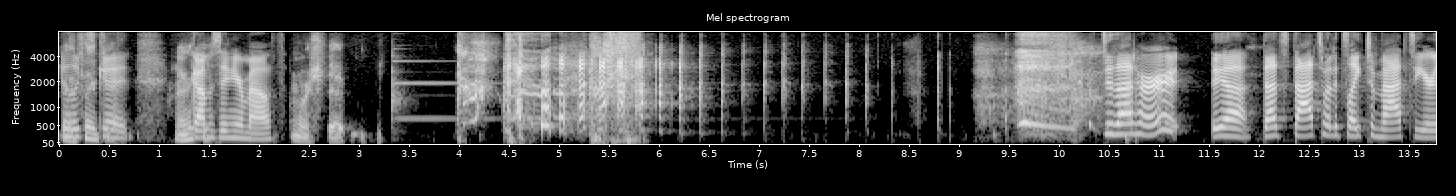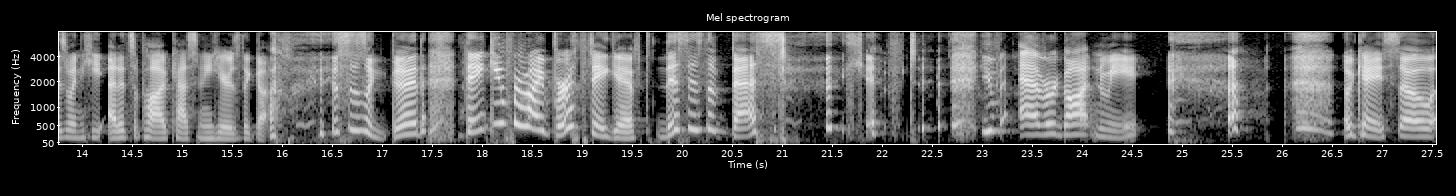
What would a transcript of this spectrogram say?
It Yeah, looks thank you. good. Your Thank you. gums in your mouth. More shit. Did that hurt? Yeah, that's that's what it's like to Matt's ears when he edits a podcast and he hears the gum. this is a good. Thank you for my birthday gift. This is the best gift you've ever gotten me. Okay, so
